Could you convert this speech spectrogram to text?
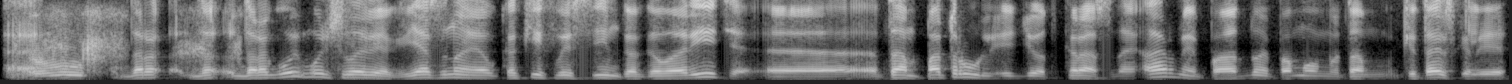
Дор- дорогой мой человек, я знаю, о каких вы снимках говорите. Э, там патруль идет Красной Армии по одной, по-моему, там китайской или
